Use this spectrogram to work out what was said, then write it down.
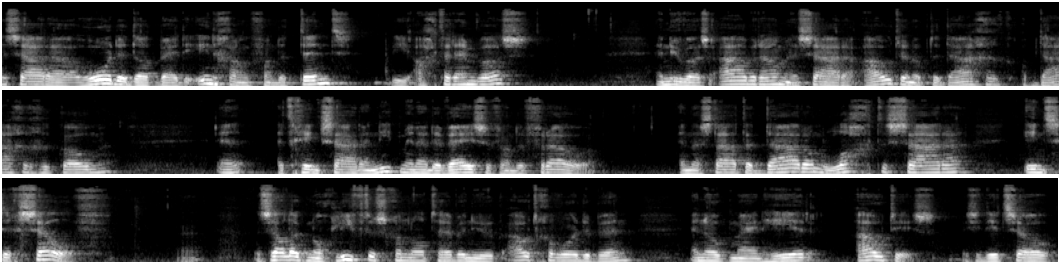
Sarah hoorde dat bij de ingang van de tent die achter hem was. En nu was Abraham en Sarah oud en op, de dagen, op dagen gekomen. En het ging Sarah niet meer naar de wijze van de vrouwen. En dan staat er: Daarom lachte Sarah in zichzelf. Zal ik nog liefdesgenot hebben nu ik oud geworden ben? En ook mijn Heer oud is. Als je dit zo,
